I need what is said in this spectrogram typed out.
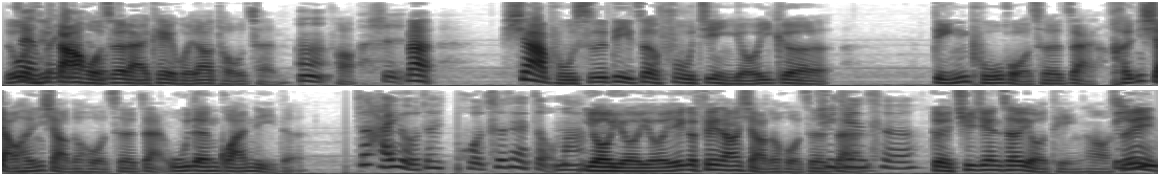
如果你是搭火车，来，可以回到头城。嗯，好，是那夏普斯地这附近有一个顶埔火车站，很小很小的火车站，无人管理的。这还有在火车在走吗？有有有一个非常小的火车区间，车，对，区间车有停哈、所以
